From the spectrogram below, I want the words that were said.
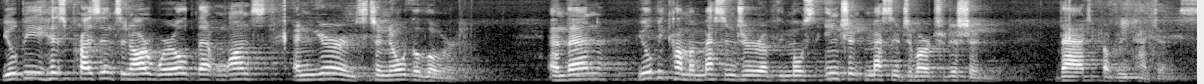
You'll be His presence in our world that wants and yearns to know the Lord. And then you'll become a messenger of the most ancient message of our tradition, that of repentance.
